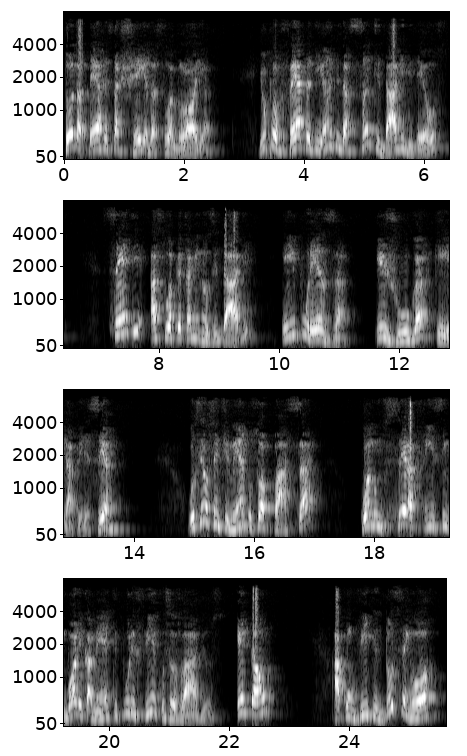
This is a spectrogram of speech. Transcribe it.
Toda a terra está cheia da sua glória. E o profeta, diante da santidade de Deus, sente a sua pecaminosidade e impureza e julga que irá perecer, o seu sentimento só passa quando um serafim simbolicamente purifica os seus lábios. Então, a convite do Senhor,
